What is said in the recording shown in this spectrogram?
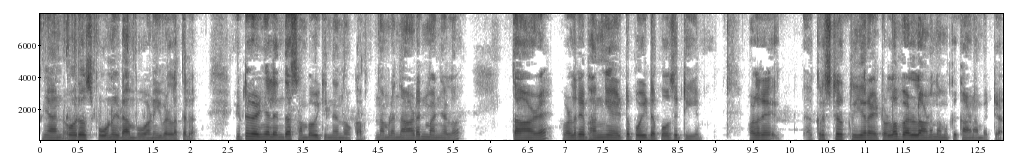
ഞാൻ ഓരോ സ്പൂൺ ഇടാൻ പോവാണ് ഈ വെള്ളത്തിൽ ഇട്ട് കഴിഞ്ഞാൽ എന്താ സംഭവിക്കുന്നതെന്ന് നോക്കാം. നമ്മുടെ നാടൻ മഞ്ഞൾ താഴെ വളരെ ഭംഗിയായിട്ട് പോയി ഡെപ്പോസിറ്റ് ചെയ്യും. വളരെ ക്രിസ്റ്റൽ ക്ലിയർ ആയിട്ടുള്ള വെള്ളമാണ് നമുക്ക് കാണാൻ പറ്റുക.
